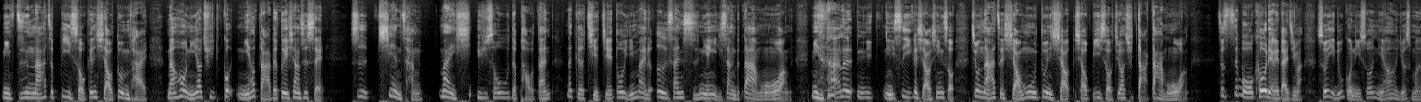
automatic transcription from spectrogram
你只拿着匕首跟小盾牌，然后你要去过，你要打的对象是谁？是现场。卖预售屋的跑单，那个姐姐都已经卖了二三十年以上的大魔王，你拿了你你是一个小新手，就拿着小木盾、小小匕首就要去打大魔王，这是不可能的代志嘛。所以如果你说你要有什么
